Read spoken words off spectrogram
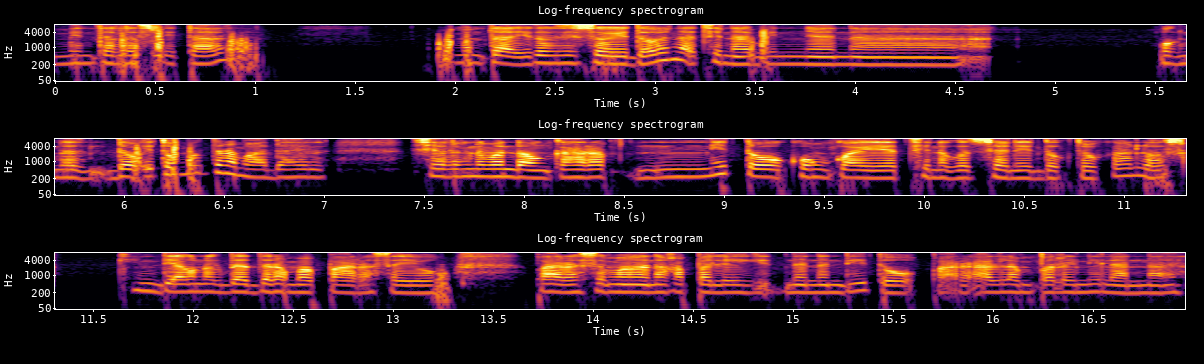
mental hospital pumunta itong si Zoe doon at sinabi niya na wag na daw ito magdrama dahil siya lang naman daw ang kaharap nito kung kaya't sinagot siya ni Dr. Carlos hindi ako nagdadrama para sa iyo para sa mga nakapaligid na nandito para alam pa rin nila na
